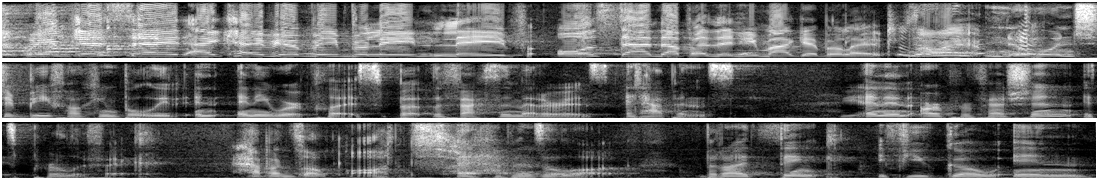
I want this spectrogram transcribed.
We've just said, okay, if you're being bullied, leave or stand up and then you might get bullied. no, Sorry. one, no one should be fucking bullied in any workplace. But the fact of the matter is, it happens. And in our profession, it's prolific. Happens a lot. It happens a lot. But I think if you go in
